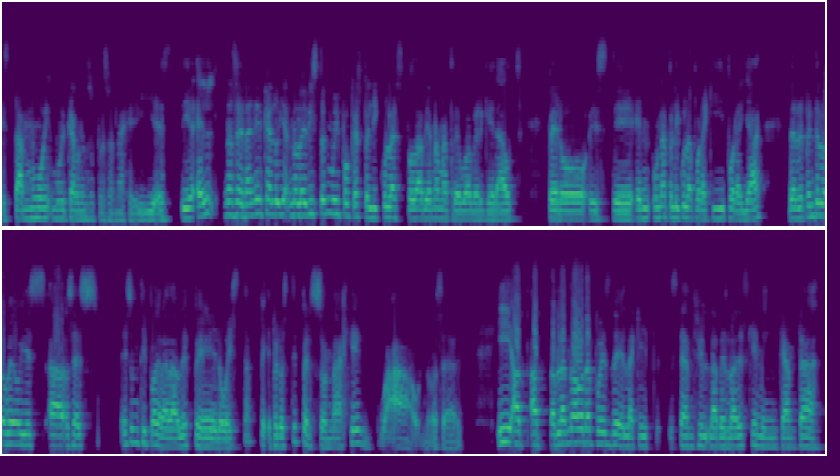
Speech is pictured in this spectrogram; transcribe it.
está muy, muy cabrón su personaje. Y, es, y él, no sé, Daniel Kaluuya, no lo he visto en muy pocas películas, todavía no me atrevo a ver Get Out, pero este, en una película por aquí y por allá, de repente lo veo y es, ah, o sea, es, es un tipo agradable, pero, esta, pero este personaje, wow, ¿no? O sea, y hablando ahora pues de la Kate Stanfield, la verdad es que me encanta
